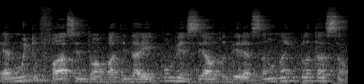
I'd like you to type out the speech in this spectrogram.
é muito fácil, então, a partir daí, convencer a alta direção na implantação.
